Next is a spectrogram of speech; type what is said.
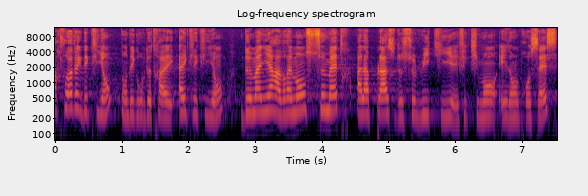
parfois avec des clients, dans des groupes de travail avec les clients, de manière à vraiment se mettre à la place de celui qui effectivement est dans le process,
